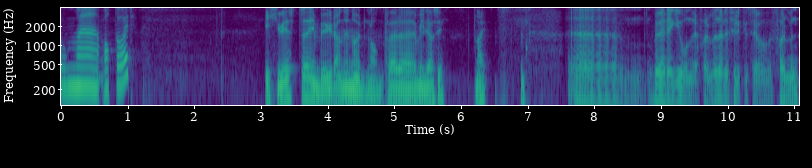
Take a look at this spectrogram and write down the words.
om eh, åtte år. Ikke hvis innbyggerne i Nordland får, vil jeg si. Nei. Eh, bør regionreformen eller fylkesreformen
